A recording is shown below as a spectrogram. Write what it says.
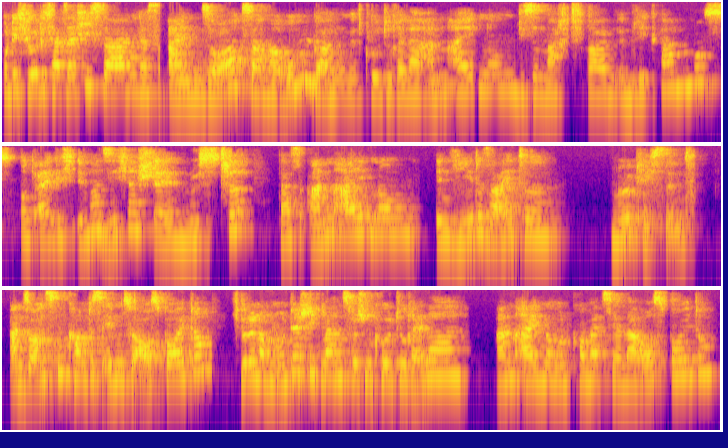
Und ich würde tatsächlich sagen, dass ein sorgsamer Umgang mit kultureller Aneignung diese Machtfragen im Blick haben muss und eigentlich immer sicherstellen müsste, dass Aneignungen in jede Seite möglich sind. Ansonsten kommt es eben zur Ausbeutung. Ich würde noch einen Unterschied machen zwischen kultureller Aneignung und kommerzieller Ausbeutung.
